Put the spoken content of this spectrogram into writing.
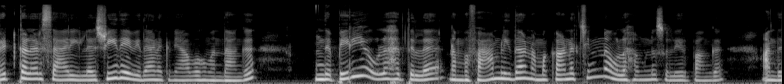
ரெட் கலர் சாரியில் ஸ்ரீதேவி தான் எனக்கு ஞாபகம் வந்தாங்க. இந்த பெரிய உலகத்தில் நம்ம ஃபேமிலி தான் நமக்கான சின்ன உலகம்னு சொல்லியிருப்பாங்க. அந்த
